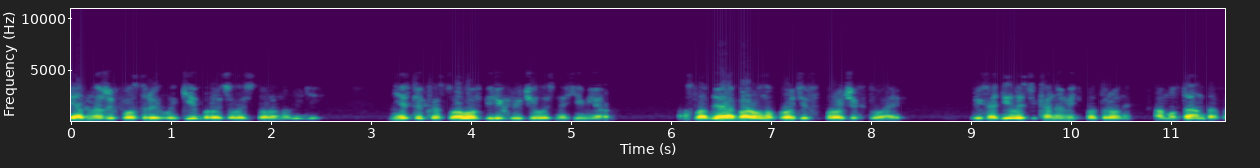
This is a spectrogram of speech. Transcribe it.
и, обнажив острые клыки, бросилась в сторону людей. Несколько стволов переключилось на химеру, ослабляя оборону против прочих тварей. Приходилось экономить патроны, а мутантов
